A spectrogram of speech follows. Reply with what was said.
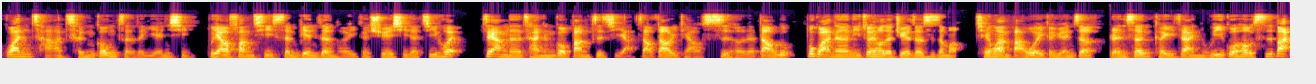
观察成功者的言行，不要放弃身边任何一个学习的机会。这样呢，才能够帮自己啊找到一条适合的道路。不管呢你最后的抉择是什么，千万把握一个原则：人生可以在努力过后失败，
